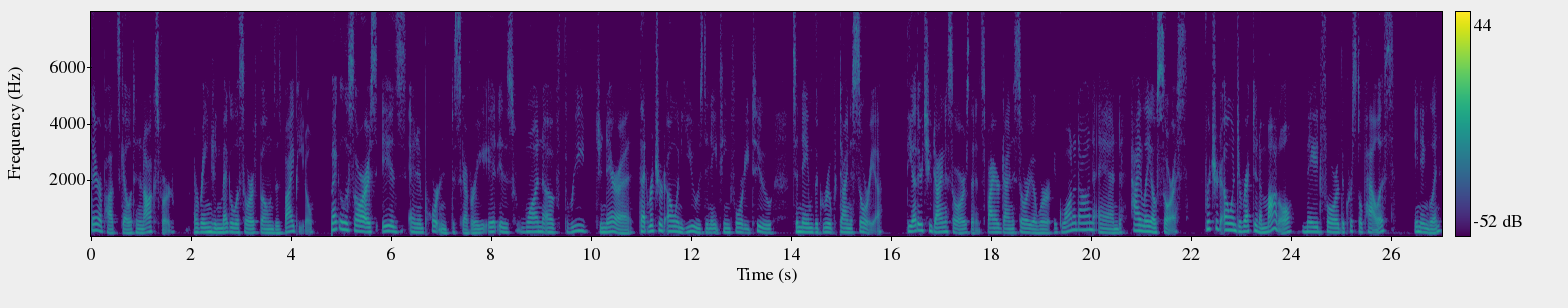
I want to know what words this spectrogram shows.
theropod skeleton in Oxford, arranging Megalosaurus bones as bipedal. Megalosaurus is an important discovery. It is one of three genera that Richard Owen used in 1842 to name the group Dinosauria. The other two dinosaurs that inspired Dinosauria were Iguanodon and Hylaeosaurus. Richard Owen directed a model made for the Crystal Palace in England,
